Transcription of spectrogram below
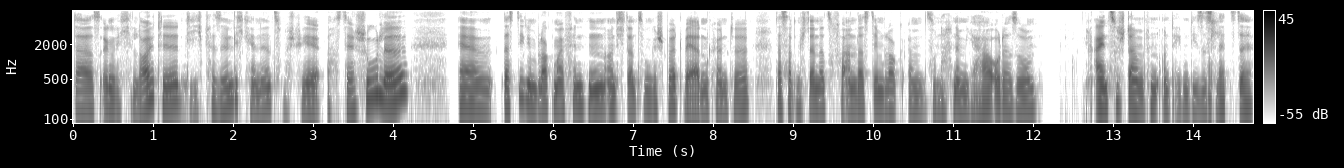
dass irgendwelche Leute, die ich persönlich kenne, zum Beispiel aus der Schule, äh, dass die den Blog mal finden und ich dann zum Gespört werden könnte. Das hat mich dann dazu veranlasst, den Blog ähm, so nach einem Jahr oder so einzustampfen und eben dieses letzte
